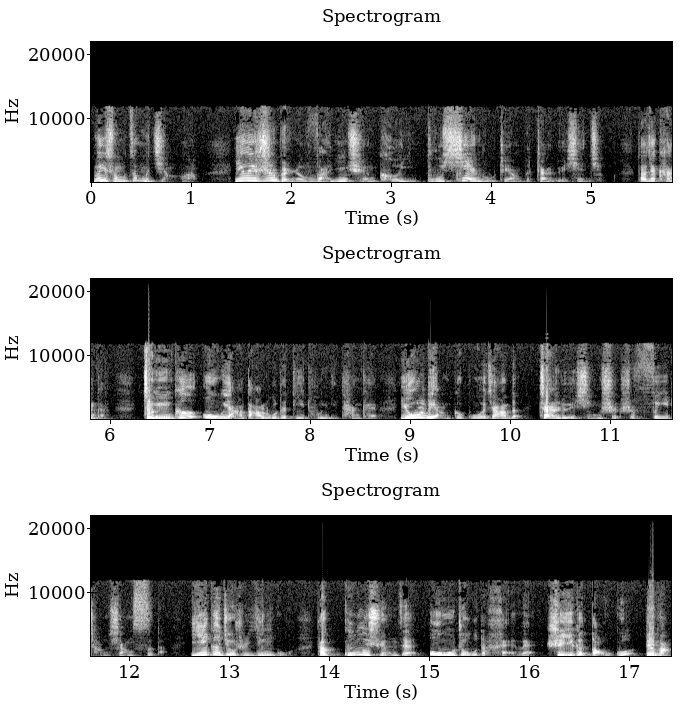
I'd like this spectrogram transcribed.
为什么这么讲啊？因为日本人完全可以不陷入这样的战略陷阱。大家看看整个欧亚大陆的地图，你摊开，有两个国家的战略形势是非常相似的。一个就是英国，它孤悬在欧洲的海外，是一个岛国，对吧？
